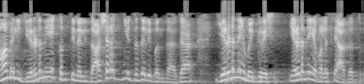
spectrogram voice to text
ಆಮೇಲೆ ಎರಡನೆಯ ಕಂತಿನಲ್ಲಿ ದಾಶರಾಜ್ಞ ಯುದ್ಧದಲ್ಲಿ ಬಂದಾಗ ಎರಡನೇ ಮೈಗ್ರೇಷನ್ ಎರಡನೆಯ ವಲಸೆ ಆದದ್ದು.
